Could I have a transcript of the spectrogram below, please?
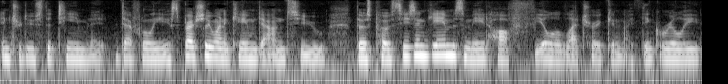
introduced the team, and it definitely, especially when it came down to those postseason games, made Huff feel electric, and I think really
